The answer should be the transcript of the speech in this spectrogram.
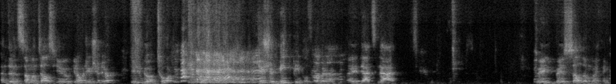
and then someone tells you, you know what you should do? You should go on tour. You should meet people for a living. Uh, That's not, very, very seldom, I think,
